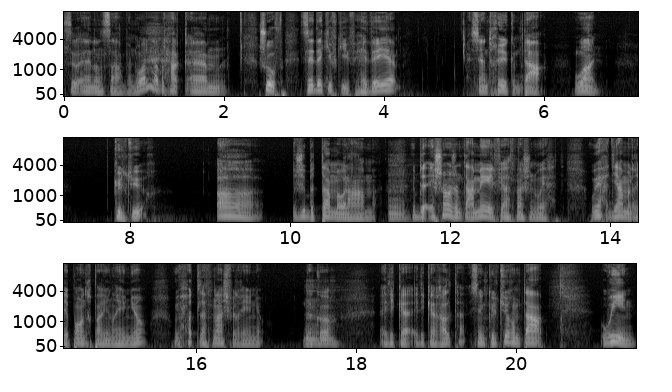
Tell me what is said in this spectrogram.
سؤال صعب. والله بالحق شوف زاد كيف كيف؟ هذايا c'est un truc نتاع une culture آه جيب التامة والعامة. يبدأ échange نتاع mail فيها 12 واحد. واحد يعمل répondre par une réunion ويحط ل 12 في ال réunion. d'accord هذيك هذيك غلطة. c'est culture نتاع وين؟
